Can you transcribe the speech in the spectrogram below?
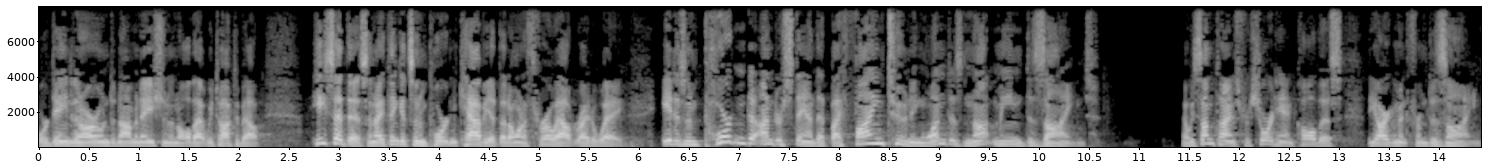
ordained in our own denomination, and all that we talked about, he said this, and I think it's an important caveat that I want to throw out right away. It is important to understand that by fine tuning, one does not mean designed. Now, we sometimes, for shorthand, call this the argument from design.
